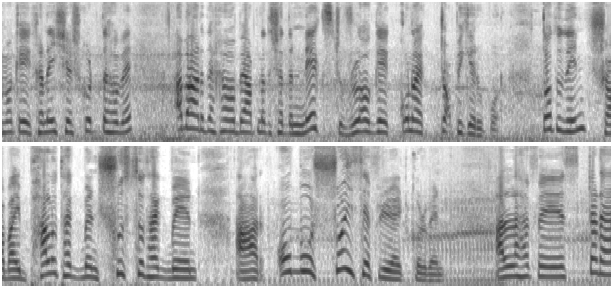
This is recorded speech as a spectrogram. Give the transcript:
আমাকে এখানেই শেষ করতে হবে। আবার দেখা হবে আপনাদের সাথে নেক্সট ব্লগে কোনো এক টপিকের উপর। ততদিন সবাই ভালো থাকবেন, সুস্থ থাকবেন, আর অবশ্যই সেফলি রাইড করবেন। আল্লাহ হাফেজ, টাটা!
